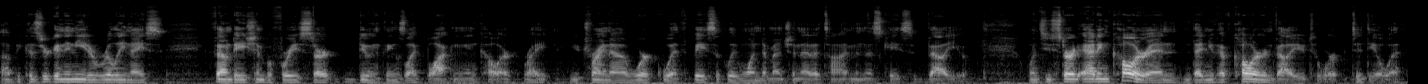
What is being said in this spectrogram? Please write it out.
uh, because you're going to need a really nice foundation before you start doing things like blocking and color, right? You're trying to work with basically one dimension at a time, in this case, value. Once you start adding color in, then you have color and value to work to deal with.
